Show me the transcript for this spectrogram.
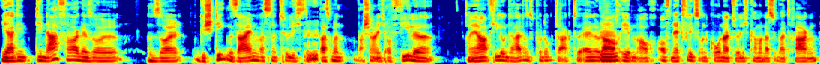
Ja, die, die Nachfrage soll, soll gestiegen sein, was natürlich, was man wahrscheinlich auf viele, naja, viele Unterhaltungsprodukte aktuell oder mhm. auch eben auch auf Netflix und Co. natürlich kann man das übertragen.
